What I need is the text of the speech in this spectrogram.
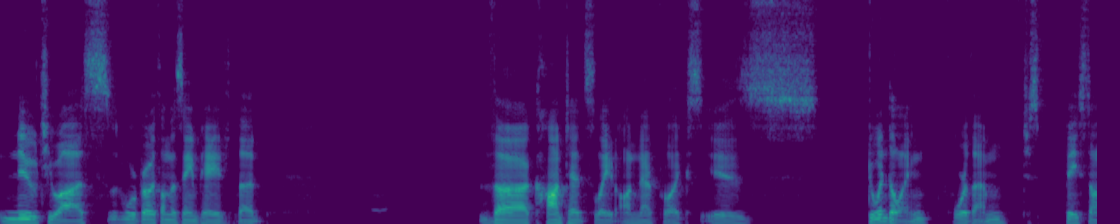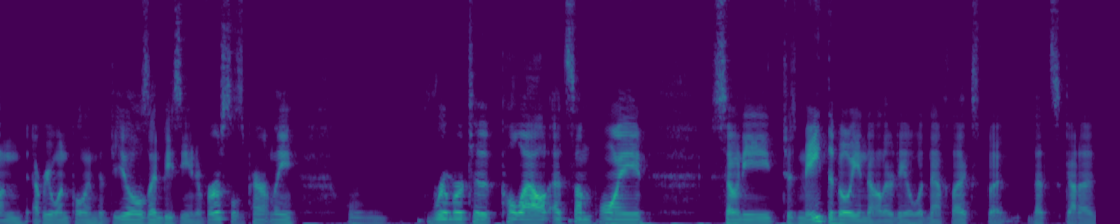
new to us. We're both on the same page that the content slate on Netflix is dwindling for them, just based on everyone pulling the deals. NBC Universal's apparently rumored to pull out at some point. Sony just made the billion dollar deal with Netflix, but that's got to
